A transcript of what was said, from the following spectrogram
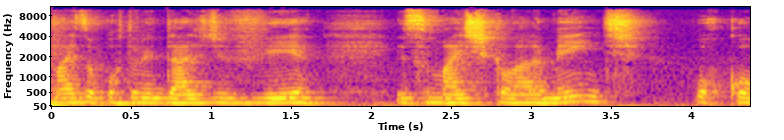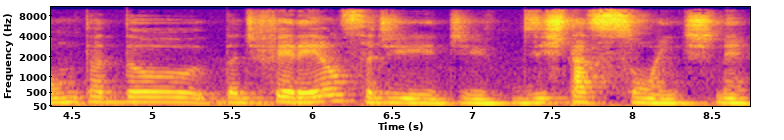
mais oportunidade de ver isso mais claramente por conta do, da diferença de, de, de estações, né?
